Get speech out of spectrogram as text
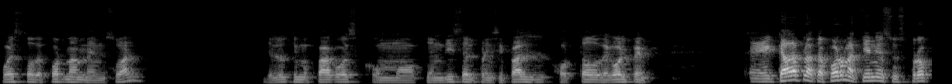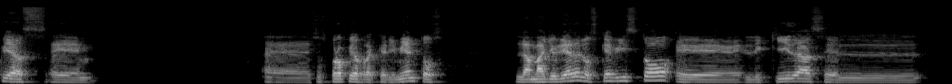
impuesto de forma mensual. Y el último pago es como quien dice el principal o todo de golpe. Eh, cada plataforma tiene sus propias eh, eh, sus propios requerimientos. La mayoría de los que he visto liquidas el,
